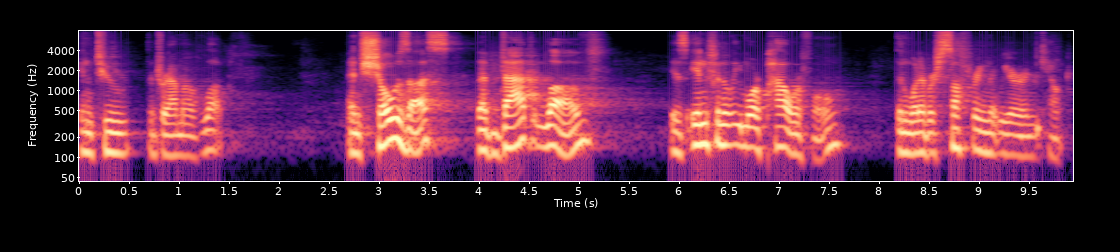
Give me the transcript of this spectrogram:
into the drama of love and shows us that that love is infinitely more powerful than whatever suffering that we are encountering.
